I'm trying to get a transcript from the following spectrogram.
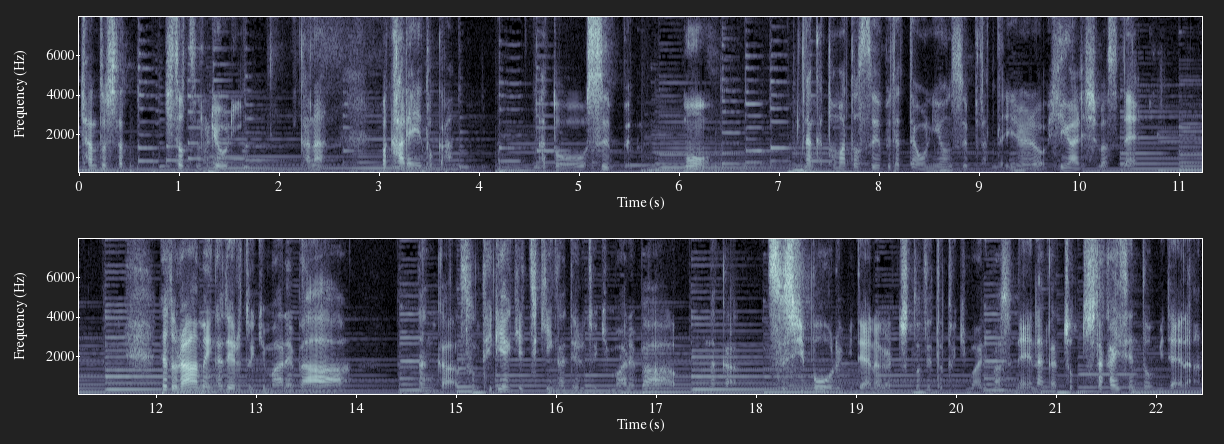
ちゃんとした一つの料理かな。まあ、カレーとか、あとスープもなんかトマトスープだったり、オニオンスープだったり、いろいろ日替わりしますね。あと、ラーメンが出る時もあれば、なんか、その照り焼きチキンが出る時もあれば、なんか、寿司ボールみたいなのがちょっと出た時もありますね。なんか、ちょっとした海鮮丼みたいな。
